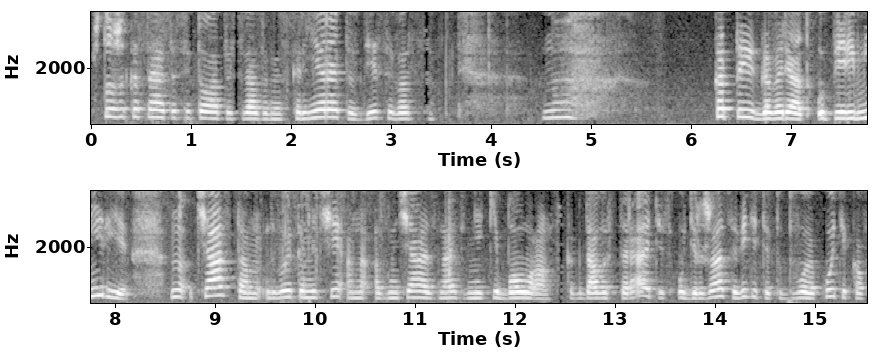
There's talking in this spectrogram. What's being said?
Что же касается ситуации, связанной с карьерой, то здесь у вас, ну, коты говорят о перемирии, но часто двойка мечей, она означает, знаете, некий баланс, когда вы стараетесь удержаться, видите, тут двое котиков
